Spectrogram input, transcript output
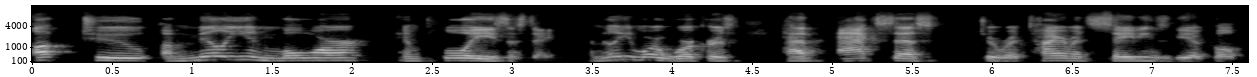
up to a million more employees in the state. A million more workers have access to a retirement savings vehicle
